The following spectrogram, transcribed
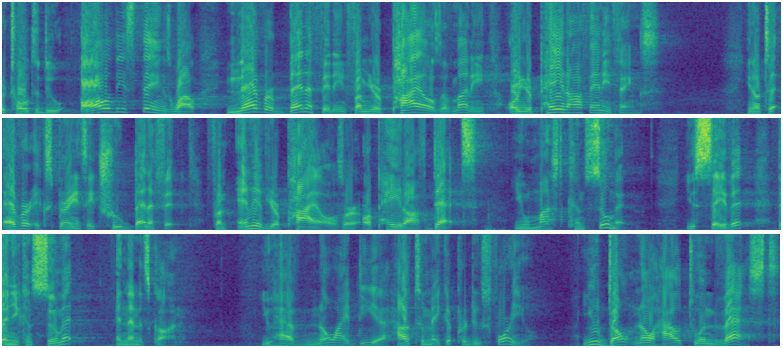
are told to do all of these things while never benefiting from your piles of money or your paid off anythings. You know, to ever experience a true benefit from any of your piles or, or paid off debts, you must consume it. You save it, then you consume it, and then it's gone. You have no idea how to make it produce for you. You don't know how to invest.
